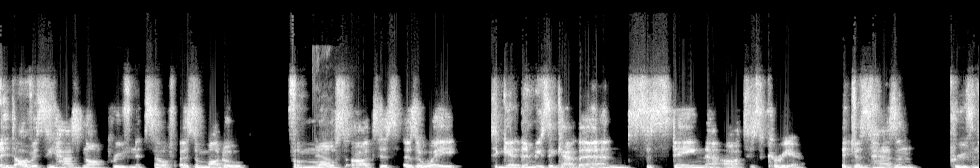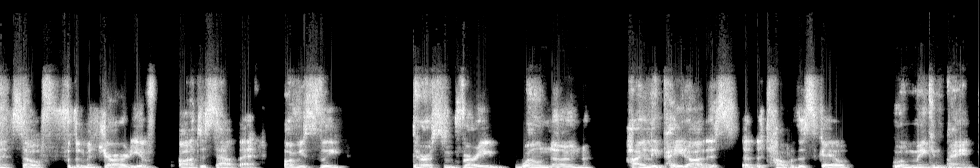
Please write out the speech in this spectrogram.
It obviously has not proven itself as a model for yeah. most artists as a way to get their music out there and sustain that artist's career. It just hasn't proven itself for the majority of artists out there. Obviously, there are some very well known, highly paid artists at the top of the scale who are making bank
